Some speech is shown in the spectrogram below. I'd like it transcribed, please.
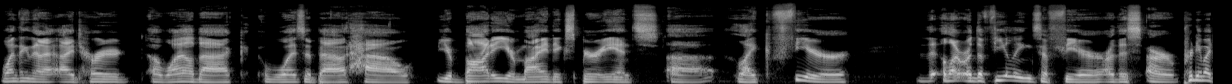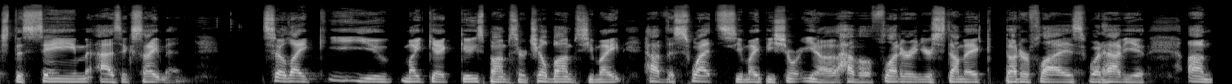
one thing that I, I'd heard a while back was about how your body, your mind experience uh, like fear, the, or the feelings of fear are this are pretty much the same as excitement. So like you might get goosebumps or chill bumps. You might have the sweats. You might be short, you know, have a flutter in your stomach, butterflies, what have you. Um,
